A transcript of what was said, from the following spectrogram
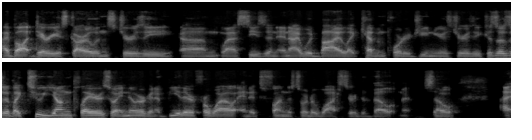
I bought Darius Garland's jersey um, last season, and I would buy like Kevin Porter Jr.'s jersey because those are like two young players who I know are going to be there for a while, and it's fun to sort of watch their development. So I,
